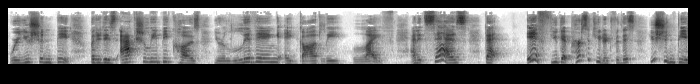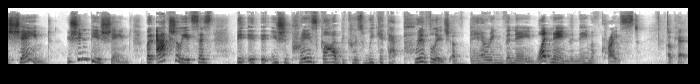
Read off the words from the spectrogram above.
where you shouldn't be. But it is actually because you're living a godly life. And it says that if you get persecuted for this, you shouldn't be ashamed. You shouldn't be ashamed. But actually, it says be, it, it, you should praise God because we get that privilege of bearing the name. What name? The name of Christ. Okay.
